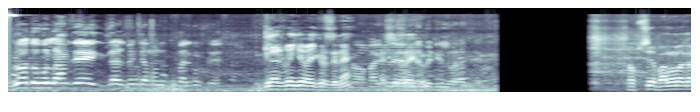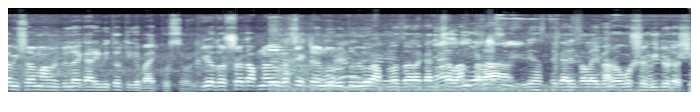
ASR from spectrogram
ঘুরা বললাম যে গ্লাস ব্যাংকে মানুষ বাইর করছে। গ্লাস ব্যাংকে বাইক করছে না? আচ্ছা সবচেয়ে ভালো লাগা বিষয় মানুষগুলো গাড়ির ভিতর থেকে বাইর করছে প্রিয় দর্শক আপনার কাছে একটা অনুরোধ করল আপনারা যারা গাড়ি চালান, তারা গৃহস্থে গাড়ি চালাইবেন। অবশ্যই ভিডিওটা শেয়ার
